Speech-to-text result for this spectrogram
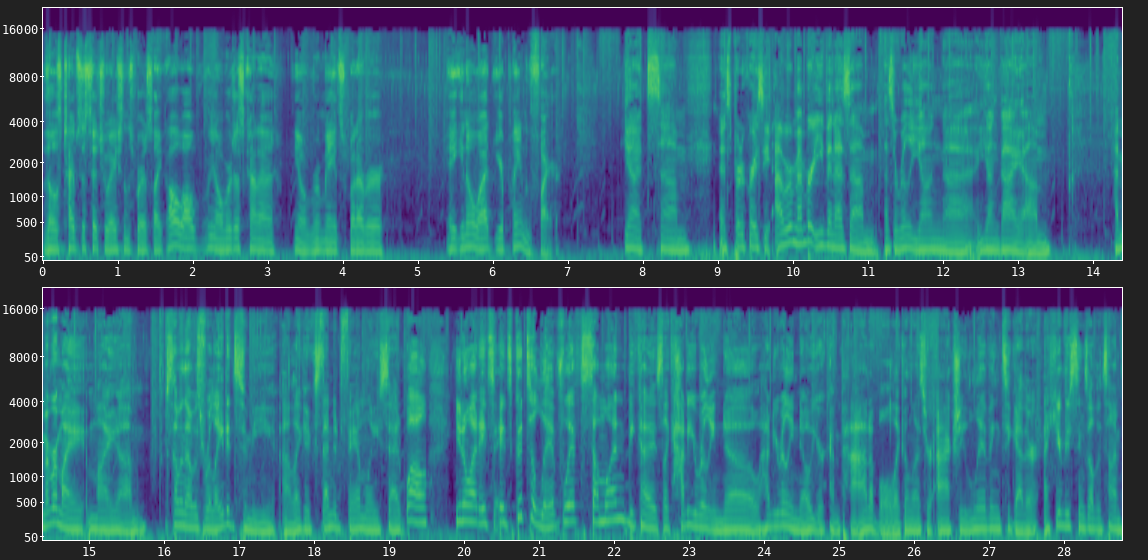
those types of situations where it's like, oh well, you know, we're just kind of you know roommates, whatever. Hey, you know what? You're playing with fire. Yeah, it's um, it's pretty crazy. I remember even as um, as a really young uh, young guy, um, I remember my my um, someone that was related to me, uh, like extended family, said, "Well, you know what? It's it's good to live with someone because like, how do you really know? How do you really know you're compatible? Like, unless you're actually living together." I hear these things all the time.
